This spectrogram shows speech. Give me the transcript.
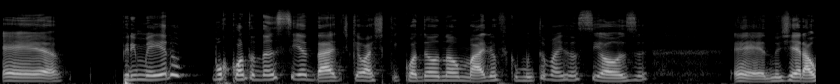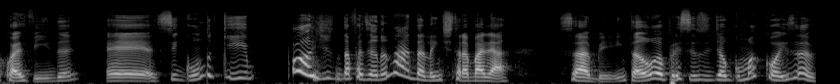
É, primeiro, por conta da ansiedade, que eu acho que quando eu não malho, eu fico muito mais ansiosa, é, no geral, com a vida. É, segundo, que pô, a gente não tá fazendo nada além de trabalhar, sabe? Então eu preciso de alguma coisa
